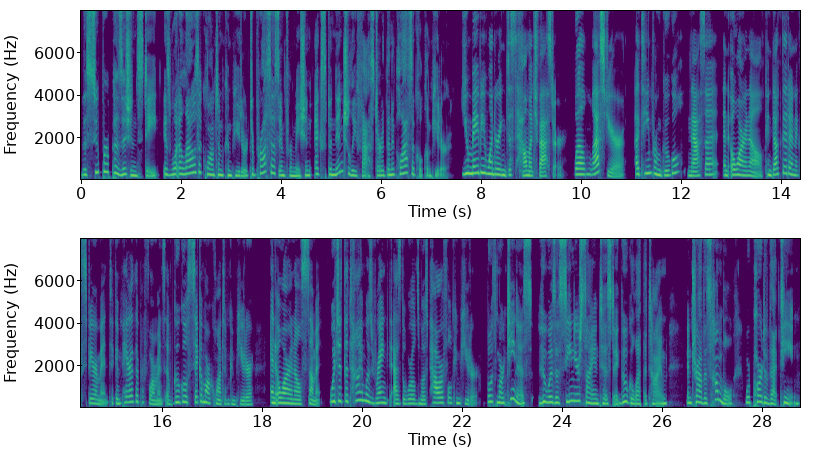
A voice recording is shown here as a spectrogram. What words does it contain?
The superposition state is what allows a quantum computer to process information exponentially faster than a classical computer. You may be wondering just how much faster. Well, last year, a team from Google, NASA, and ORNL conducted an experiment to compare the performance of Google's Sycamore quantum computer and ORNL's Summit, which at the time was ranked as the world's most powerful computer. Both Martinis, who was a senior scientist at Google at the time, and Travis Humble were part of that team.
